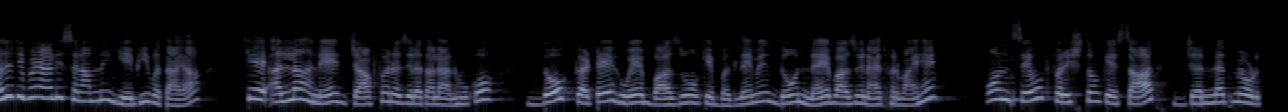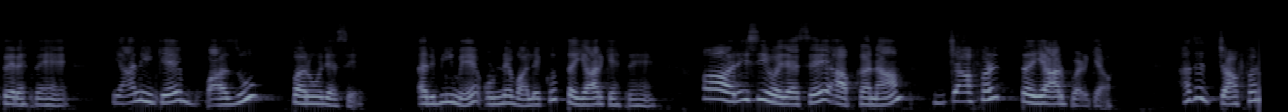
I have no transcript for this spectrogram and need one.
حضرت جبرائیل علیہ السلام نے یہ بھی بتایا کہ اللہ نے جعفر رضی اللہ تعالیٰ عنہ کو دو کٹے ہوئے بازوؤں کے بدلے میں دو نئے بازو عنایت فرمائے ہیں۔ ان سے وہ فرشتوں کے ساتھ جنت میں اڑتے رہتے ہیں یعنی کہ بازو پروں جیسے۔ عربی میں اڑنے والے کو تیار کہتے ہیں۔ اور اسی وجہ سے آپ کا نام جعفر تیار پڑ گیا۔ حضرت جعفر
